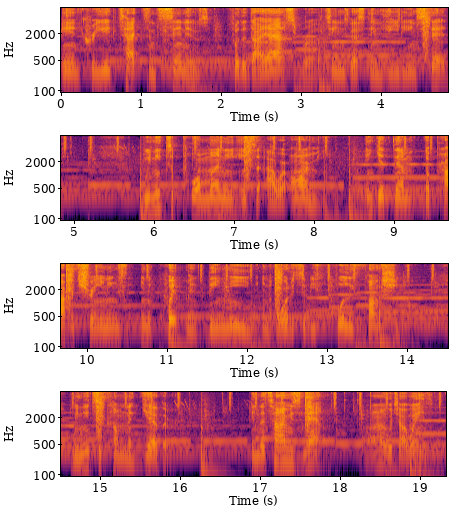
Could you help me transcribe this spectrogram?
and create tax incentives for the diaspora to invest in Haiti instead. We need to pour money into our army and get them the proper trainings and equipment they need in order to be fully functional. We need to come together. And the time is now. I don't know what y'all waiting for.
